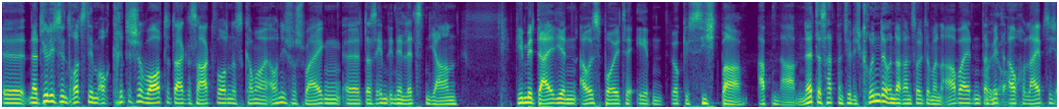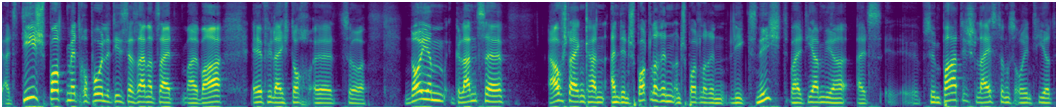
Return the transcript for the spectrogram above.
äh, natürlich sind trotzdem auch kritische Worte da gesagt worden, das kann man auch nicht verschweigen, äh, dass eben in den letzten Jahren die Medaillenausbeute eben wirklich sichtbar abnahm. Ne? Das hat natürlich Gründe und daran sollte man arbeiten, damit auch Leipzig als die Sportmetropole, die es ja seinerzeit mal war, äh, vielleicht doch äh, zu neuem Glanze aufsteigen kann. An den Sportlerinnen und Sportlerinnen liegt es nicht, weil die haben wir als äh, sympathisch, leistungsorientiert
